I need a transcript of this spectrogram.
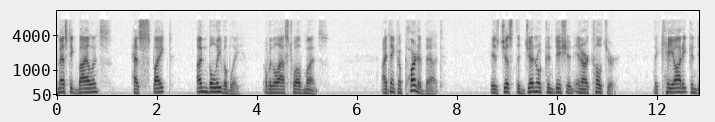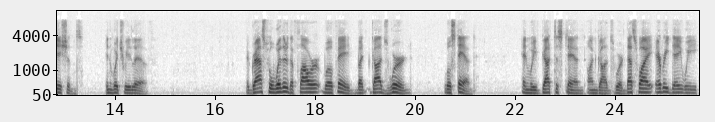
domestic violence has spiked unbelievably over the last 12 months. I think a part of that is just the general condition in our culture, the chaotic conditions in which we live. The grass will wither, the flower will fade, but God's word will stand. And we've got to stand on God's word. That's why every day we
